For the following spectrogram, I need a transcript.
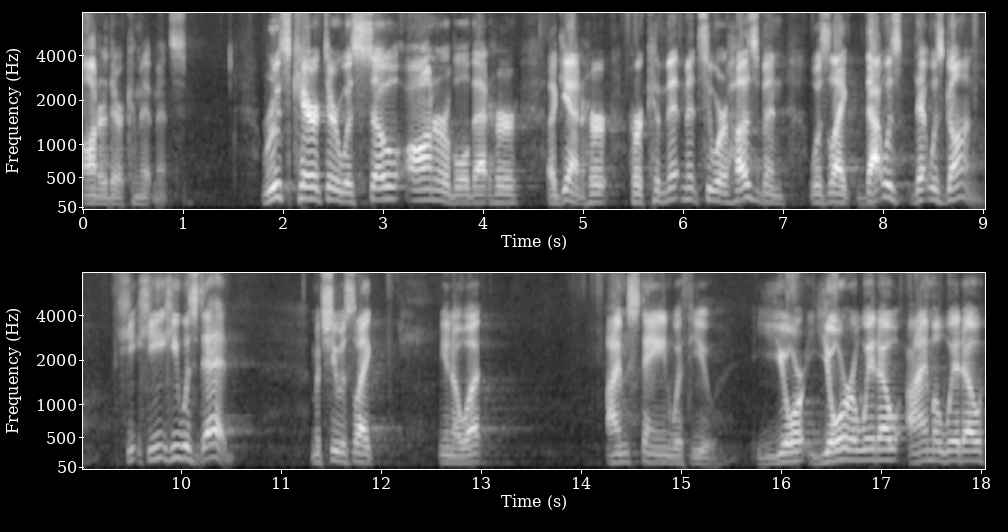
honor their commitments. Ruth's character was so honorable that her, again, her, her commitment to her husband was like, that was, that was gone. He, he, he was dead. But she was like, you know what? I'm staying with you. You're, you're a widow, I'm a widow.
